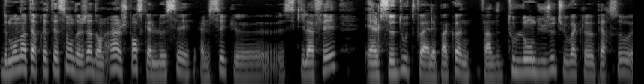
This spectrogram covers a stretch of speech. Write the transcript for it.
de mon interprétation déjà dans le 1, je pense qu'elle le sait. Elle sait que ce qu'il a fait et elle se doute quoi. Elle est pas conne. Enfin de, tout le long du jeu, tu vois que le perso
